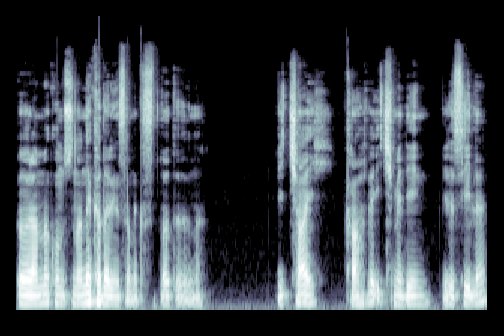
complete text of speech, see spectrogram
Öğrenme konusunda ne kadar insanı kısıtladığını. Bir çay, kahve içmediğin birisiyle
